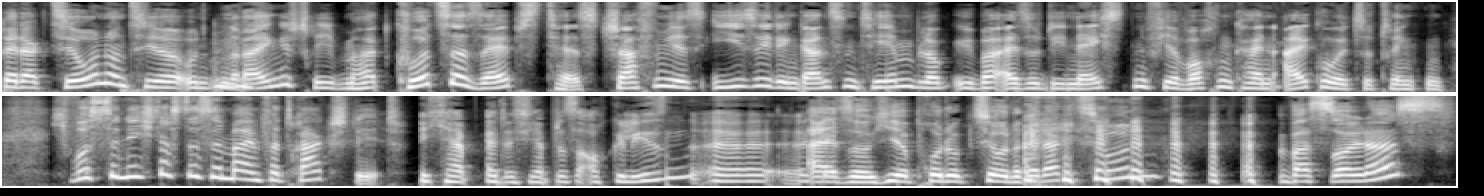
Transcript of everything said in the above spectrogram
Redaktion uns hier unten Mhm. reingeschrieben hat. Kurzer Selbsttest. Schaffen wir es easy, den ganzen Themenblock über, also die nächsten vier Wochen keinen Alkohol zu trinken? Ich wusste nicht, dass das in meinem Vertrag steht. Ich habe ich hab das auch gelesen. Äh, äh, Also hier Produktion, Redaktion. Was soll das?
